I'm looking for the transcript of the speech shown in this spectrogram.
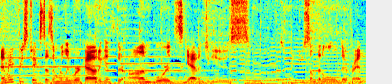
Memory for Sticks doesn't really work out against their onboard Scavenging Ooze. So I'm gonna do something a little different.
